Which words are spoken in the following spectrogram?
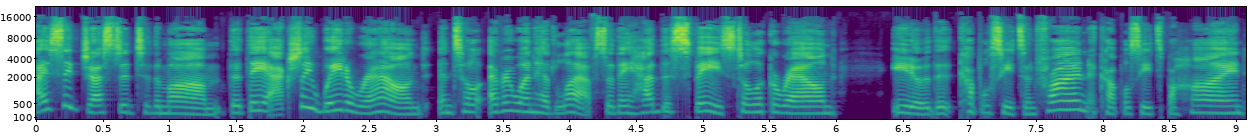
I suggested to the mom that they actually wait around until everyone had left. So they had the space to look around you know, the couple seats in front, a couple seats behind,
